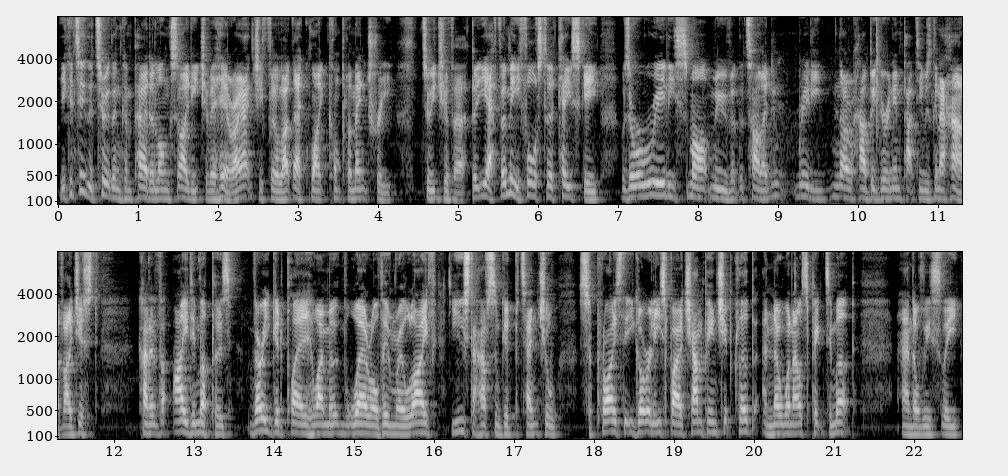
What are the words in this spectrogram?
You can see the two of them compared alongside each other here. I actually feel like they're quite complementary to each other. But yeah, for me, Forster Caskey was a really smart move at the time. I didn't really know how big an impact he was going to have. I just kind of eyed him up as very good player who I'm aware of in real life. He used to have some good potential. Surprised that he got released by a championship club and no one else picked him up. And obviously,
